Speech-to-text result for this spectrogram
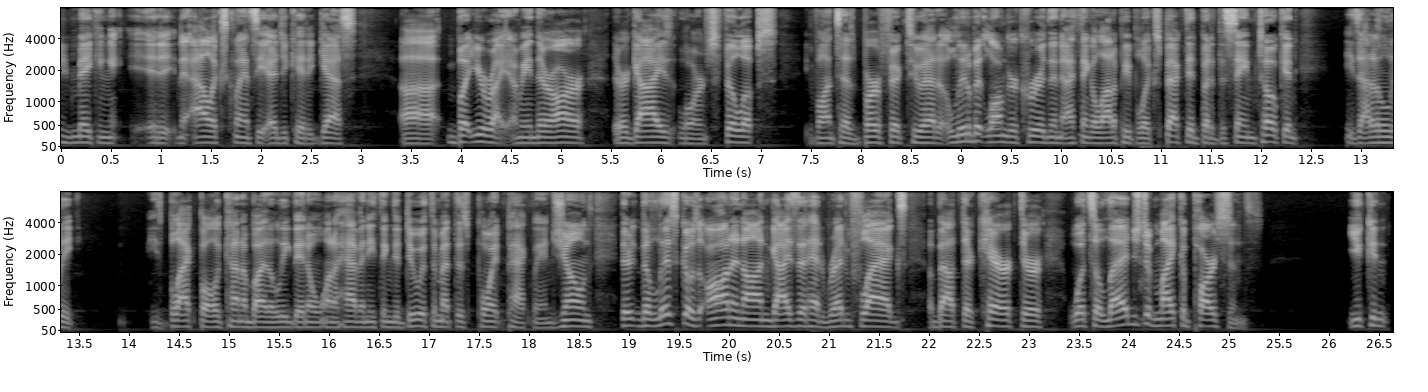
making an Alex Clancy educated guess. Uh, but you're right. I mean, there are there are guys, Lawrence Phillips, Vontaze Burfict, who had a little bit longer career than I think a lot of people expected. But at the same token, he's out of the league. He's blackballed kind of by the league. They don't want to have anything to do with him at this point. Pac-Man Jones. There, the list goes on and on. Guys that had red flags about their character. What's alleged of Micah Parsons you can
